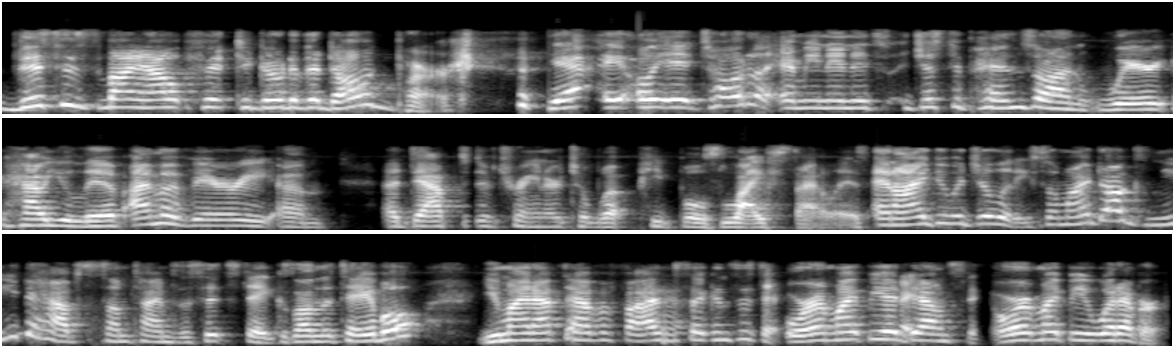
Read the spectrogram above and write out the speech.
this is my outfit to go to the dog park. Yeah, it, oh, it totally. I mean, and it's just depends on where how you live. I'm a very um adaptive trainer to what people's lifestyle is, and I do agility. So my dogs need to have sometimes a sit stay because on the table you might have to have a five second sit stay, or it might be a Right. down stay, or it might be whatever.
